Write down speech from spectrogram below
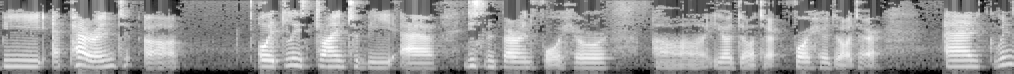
be a parent, uh, or at least trying to be a decent parent for her, uh, your daughter, for her daughter. And when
